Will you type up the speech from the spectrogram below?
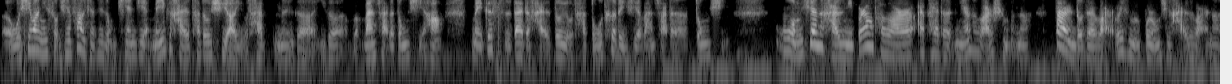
呃，我希望你首先放下这种偏见，每一个孩子他都需要有他那个一个玩耍的东西哈，每个时代的孩子都有他独特的一些玩耍的东西，我们现在的孩子你不让他玩 iPad，你让他玩什么呢？大人都在玩，为什么不容许孩子玩呢？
